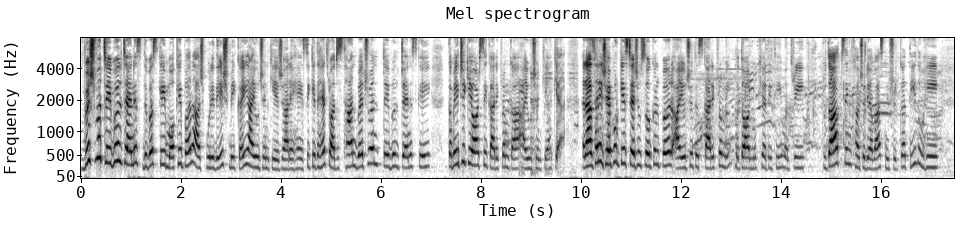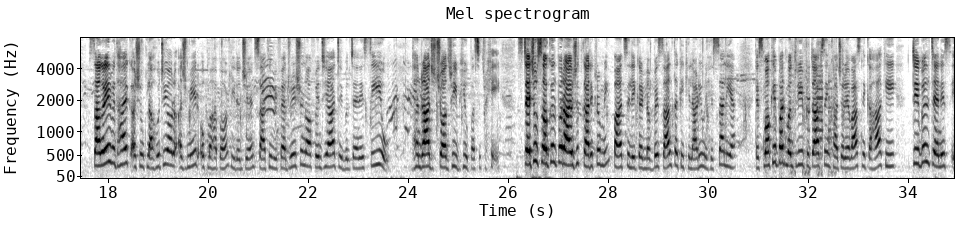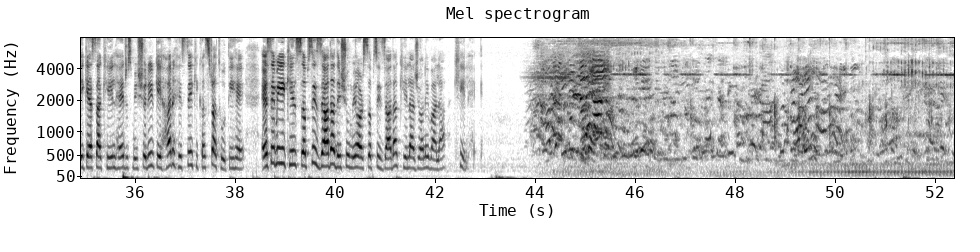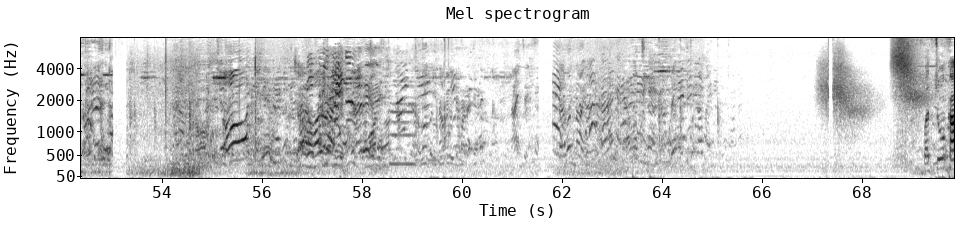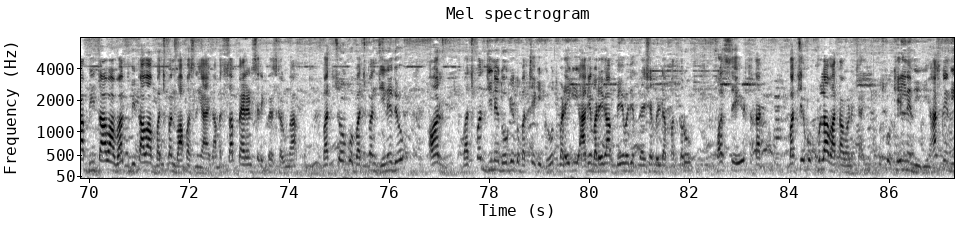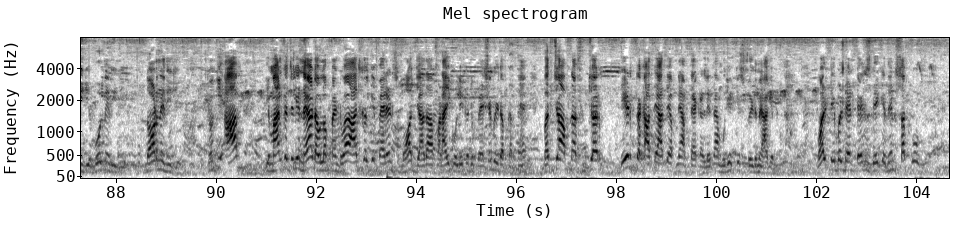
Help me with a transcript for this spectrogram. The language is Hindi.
विश्व टेबल टेनिस दिवस के मौके पर आज पूरे देश में कई आयोजन किए जा रहे हैं। इसी के तहत राजस्थान वेटरन टेबल टेनिस के कमेटी की ओर से कार्यक्रम का आयोजन किया गया। राजधानी जयपुर के स्टैचू सर्कल पर आयोजित इस कार्यक्रम में बतौर मुख्य अतिथि मंत्री प्रताप सिंह खजूरियावास ने शिरकत की तो वहीं सांगरेर विधायक अशोक लाहौटी और अजमेर उप महापौर नीरज जैन, साथ ही में federation of India table tennis CEO Dhanraj Chaudhary भी उपस्थित रहे। स्टैचू सर्कल पर आयोजित कार्यक्रम में पाँच से लेकर नब्बे साल तक के खिलाड़ियों ने हिस्सा लिया। इस मौके पर मंत्री प्रताप सिंह खाचरियावास ने कहा कि टेबल टेनिस एक ऐसा खेल है जिसमें शरीर के हर हिस्से की कसरत होती है। ऐसे में ये खेल सबसे ज़्यादा देशों में और सबसे ज़्यादा खेला जाने वाला खेल है। बच्चों का बीता हुआ वक्त बीता हुआ बचपन वापस नहीं आएगा। मैं सब पेरेंट्स से रिक्वेस्ट करूँगा, बच्चों को बचपन जीने दो और बचपन जीने दोगे तो बच्चे की ग्रोथ बढ़ेगी, आगे बढ़ेगा। बेवजह प्रेशर बिल्डअप मत करो। फ़र्स्ट से एट्थ तक बच्चे को खुला वातावरण चाहिए। उसको खेलने दीजिए, हंसने दीजिए, बोलने दीजिए, दौड़ने दीजिए। क्योंकि आप, ये मानकर चलिए नया डेवलपमेंट हुआ। है आजकल के पेरेंट्स बहुत ज़्यादा पढ़ाई को लेकर जो प्रेशर बिल्डअप करते हैं, बच्चा अपना फ्यूचर एट्थ तक आते आते अपने आप तय कर लेता है, मुझे किस फ़ील्ड में आगे बढ़ना है। वर्ल्ड टेबल टेनिस डे के दिन सबको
